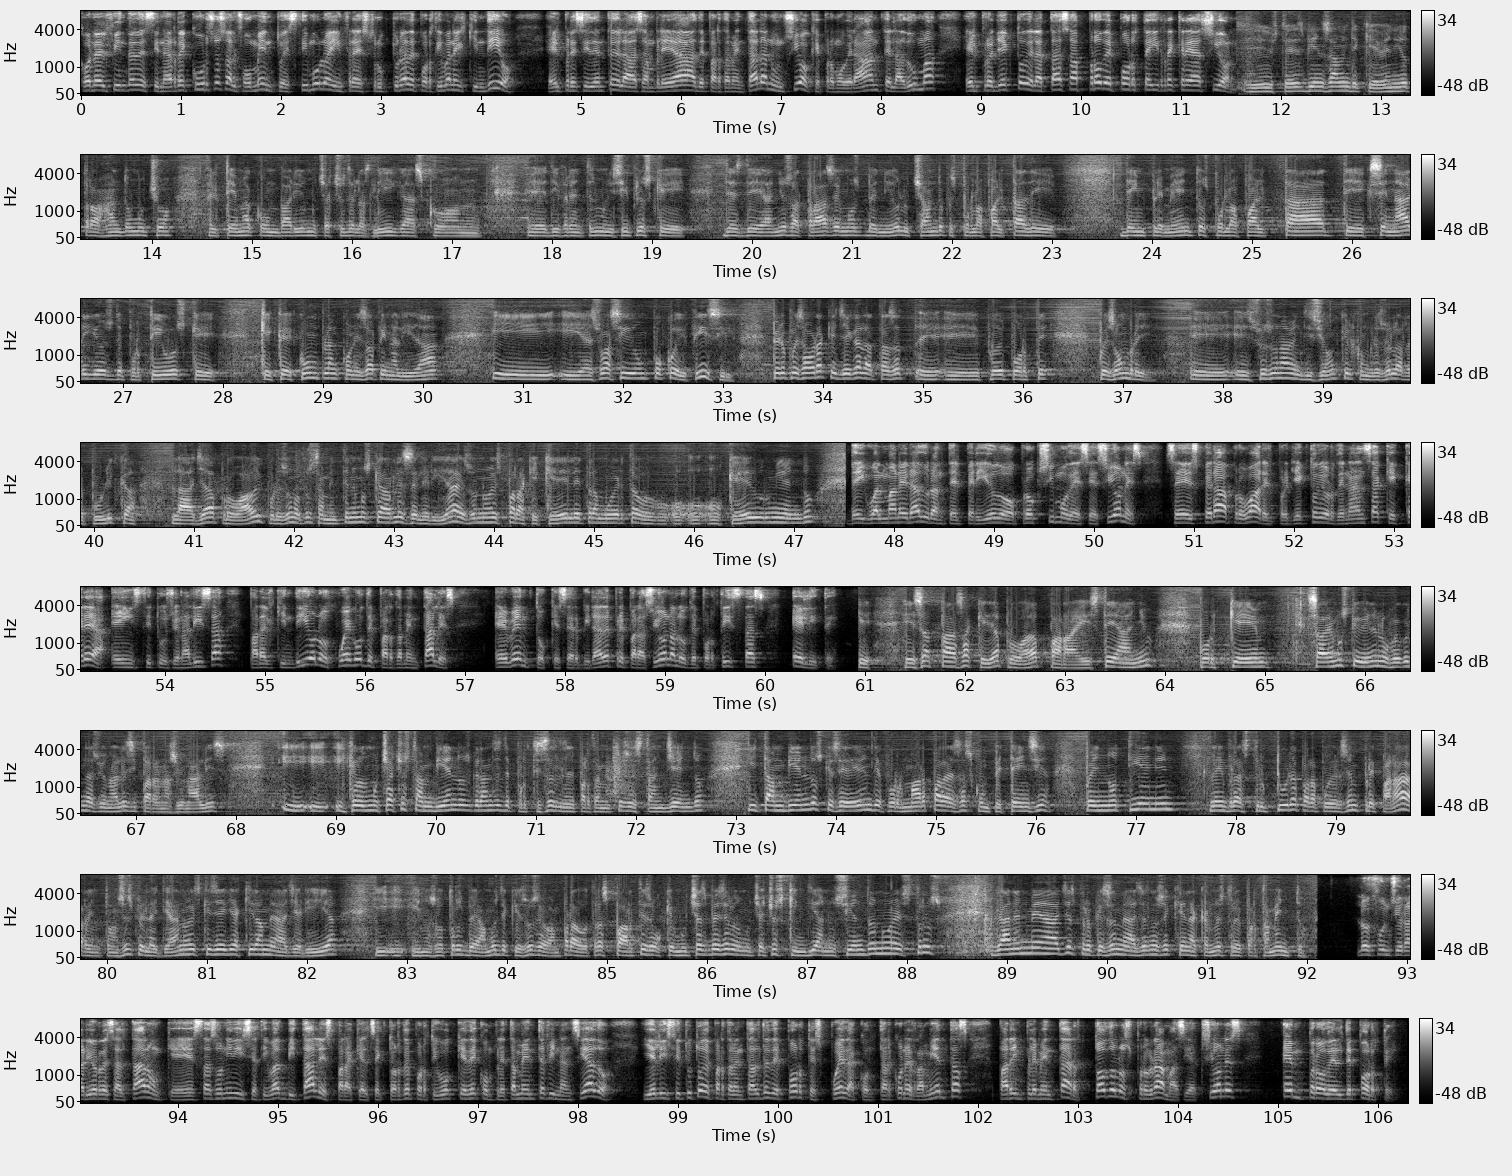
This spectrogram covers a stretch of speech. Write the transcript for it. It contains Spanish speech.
con el fin de destinar recursos al fomento, estímulo e infraestructura deportiva en el Quindío. El presidente de la Asamblea Departamental anunció que promoverá ante la Duma el proyecto de la tasa Pro Deporte y Recreación. Ustedes bien saben de que he venido trabajando mucho el tema con varios muchachos de las ligas, con eh, diferentes municipios que desde años atrás hemos venido luchando pues, por la falta de, implementos, por la falta de escenarios deportivos que cumplan con esa finalidad y, eso ha sido un poco difícil. Pero pues ahora que llega la tasa eh, eh, pro deporte, pues hombre, eh, eso es una bendición que el Congreso de la República la haya aprobado y por eso nosotros también tenemos que darle celeridad. Eso no es para que quede letra muerta o, o quede durmiendo. De igual manera, durante el periodo próximo de sesiones, se espera aprobar el proyecto de ordenanza que crea e institucionaliza para el Quindío los Juegos Departamentales evento que servirá de preparación a los deportistas élite que esa tasa quede aprobada para este año, porque sabemos que vienen los Juegos Nacionales y Paranacionales y, que los muchachos también, los grandes deportistas del departamento se están yendo y también los que se deben de formar para esas competencias, pues no tienen la infraestructura para poderse preparar. Entonces, pues la idea no es que llegue aquí la medallería y, nosotros veamos de que eso se van para otras partes o que muchas veces los muchachos quindianos, siendo nuestros, ganen medallas, pero que esas medallas no se queden acá en nuestro departamento. Los funcionarios resaltaron que estas son iniciativas vitales para que el sector deportivo quede completamente financiado y el Instituto Departamental de Deportes pueda contar con herramientas para implementar todos los programas y acciones en pro del deporte.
